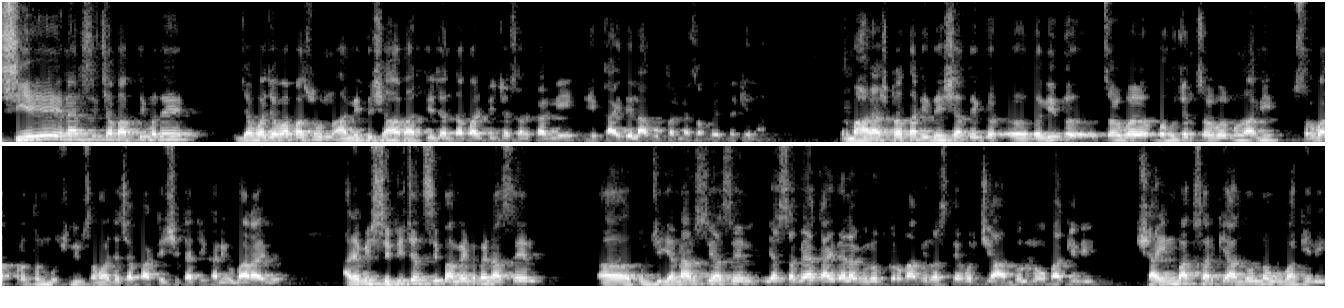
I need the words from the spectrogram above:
सीएए एनआरसीच्या बाबतीमध्ये जेव्हा जेव्हापासून अमित शहा भारतीय जनता पार्टीच्या सरकारने हे कायदे लागू करण्याचा प्रयत्न केला तर महाराष्ट्रात आणि देशात एक दलित चळवळ बहुजन चळवळ म्हणून आम्ही सर्वात प्रथम मुस्लिम समाजाच्या पाठीशी त्या ठिकाणी उभा राहिलो. आणि आम्ही सिटिझनशिप अमेंडमेंट असेल तुमची एनआरसी असेल या सगळ्या कायद्याला विरोध करून आम्ही रस्त्यावरची आंदोलनं उभा केली. शाहीनबाग सारखी आंदोलनं उभा केली.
